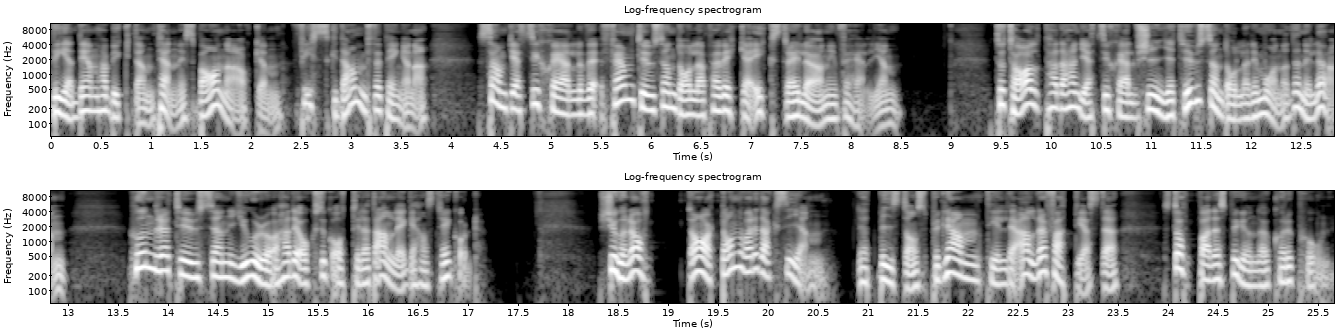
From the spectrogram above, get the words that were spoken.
Vdn har byggt en tennisbana och en fiskdamm för pengarna samt gett sig själv 5 000 dollar per vecka extra i lön inför helgen. Totalt hade han gett sig själv 29 000 dollar i månaden i lön. 100 000 euro hade också gått till att anlägga hans trädgård. 2018 var det dags igen. Ett biståndsprogram till de allra fattigaste stoppades på grund av korruption.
